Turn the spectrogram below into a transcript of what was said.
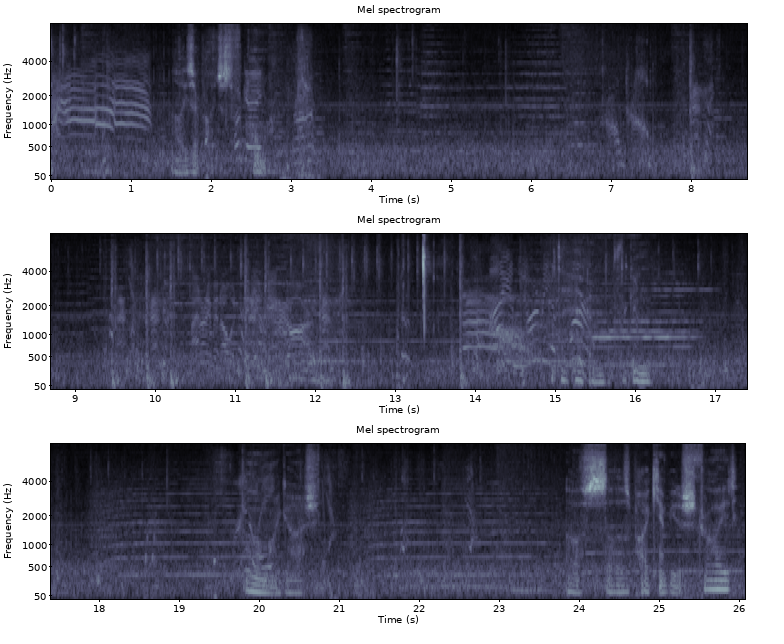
Oh, these are probably just Okay. Homer. Oh my gosh. Oh, so those probably can't be destroyed.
